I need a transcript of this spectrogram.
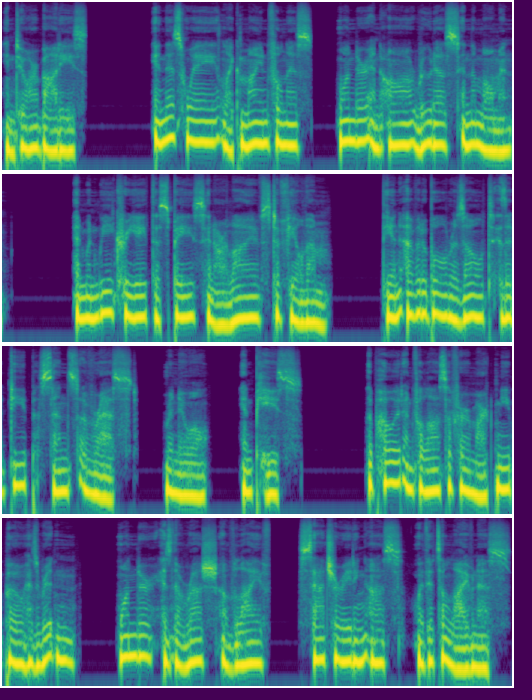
into our bodies. In this way, like mindfulness, wonder and awe root us in the moment. And when we create the space in our lives to feel them, the inevitable result is a deep sense of rest, renewal, and peace. The poet and philosopher Mark Nepo has written Wonder is the rush of life saturating us with its aliveness.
